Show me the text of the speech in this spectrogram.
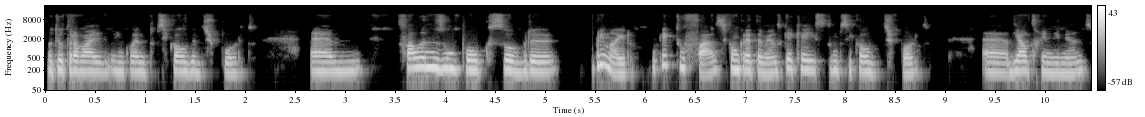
no teu trabalho enquanto psicóloga de desporto. Um, Fala-nos um pouco sobre, primeiro, o que é que tu fazes concretamente, o que é que é isso de um psicólogo de desporto, de alto rendimento,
